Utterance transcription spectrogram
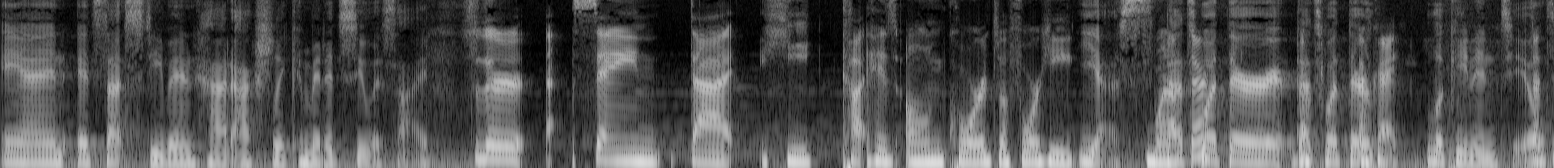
and it's that Stephen had actually committed suicide. So they're saying that he cut his own cords before he Yes, that's what they're that's okay. what they're okay. looking into. That's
